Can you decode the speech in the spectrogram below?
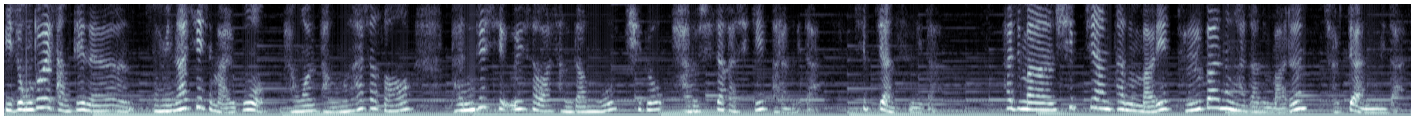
이 정도의 상태는 고민하시지 말고 병원 방문하셔서 반드시 의사와 상담 후 치료 바로 시작하시기 바랍니다. 쉽지 않습니다. 하지만 쉽지 않다는 말이 불가능하다는 말은 절대 아닙니다.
